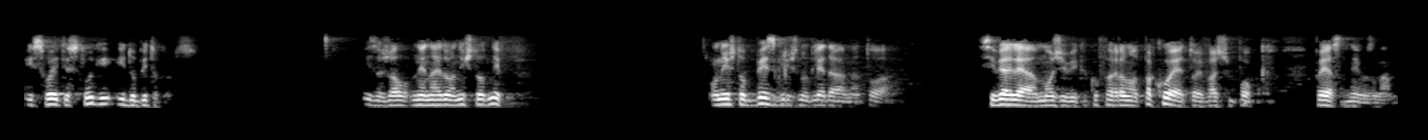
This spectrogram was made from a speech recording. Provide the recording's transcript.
и своите слуги и добитокот. И за жал не најдува ништо од нив. Они што безгрижно гледаа на тоа, си велеа, може би, како фараонот, па кој е тој ваш Бог? Па јас не го знам.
